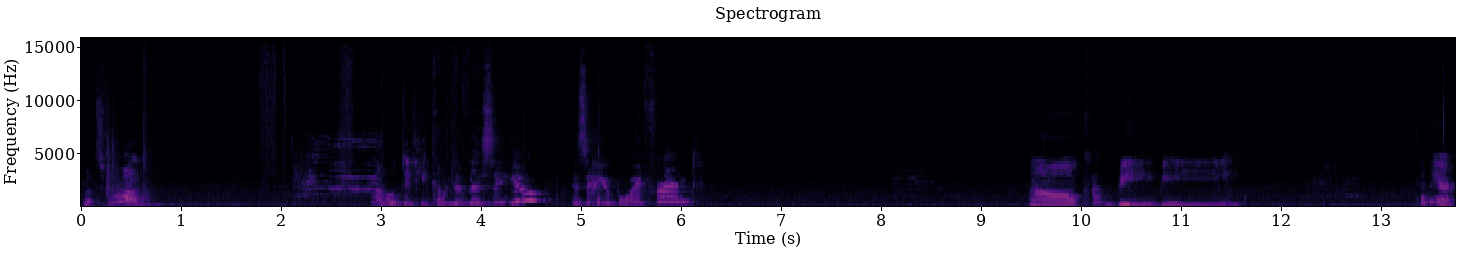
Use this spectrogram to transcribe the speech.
What's wrong? Oh, did he come to visit you? Is that your boyfriend? Oh, Kabibi. Come here.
